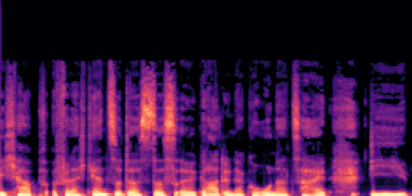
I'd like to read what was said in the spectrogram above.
Ich habe, vielleicht kennst du das, dass äh, gerade in der Corona-Zeit die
